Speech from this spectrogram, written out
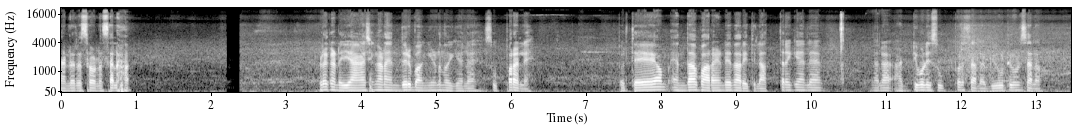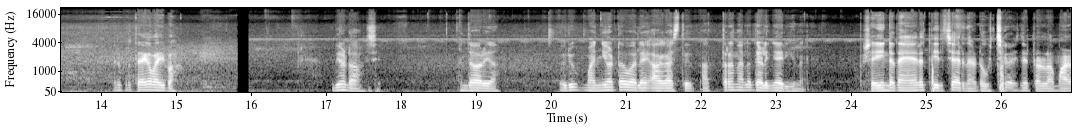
നല്ല രസമുള്ള സ്ഥലമാണ് ഇവിടെ കണ്ടോ ഈ ആകാശം കാണാൻ എന്തൊരു ഭംഗിയാണെന്ന് നോക്കിയാലേ. സൂപ്പറല്ലേ? പ്രത്യേകം എന്താ പറയേണ്ടതെന്ന് അറിയത്തില്ല. അത്രയ്ക്ക് നല്ല നല്ല അടിപൊളി സൂപ്പർ സ്ഥലമാണ് ബ്യൂട്ടിഫുൾ സ്ഥലമാണ് ഒരു പ്രത്യേക വൈബാ ഇത് കണ്ടോ? എന്താ പറയുക ഒരു മഞ്ഞുകട്ട പോലെ ആകാശത്ത് അത്ര നല്ല തെളിഞ്ഞായിരിക്കുന്നത് പക്ഷേ ഇതിന്റെ നേരെ തിരിച്ചായിരുന്നു കേട്ടോ. ഉച്ച കഴിഞ്ഞിട്ടുള്ള മഴ.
